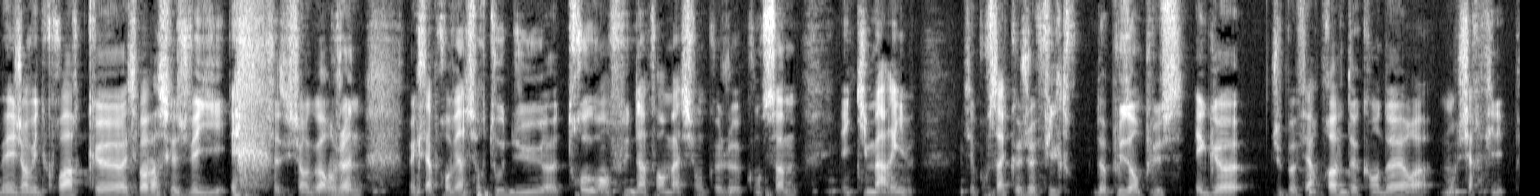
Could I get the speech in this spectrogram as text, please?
mais j'ai envie de croire que c'est pas parce que je vieillis, parce que je suis encore jeune, mais que ça provient surtout du euh, trop grand flux d'informations que je consomme et qui m'arrive. C'est pour ça que je filtre de plus en plus et que je peux faire preuve de candeur, euh, mon cher Philippe.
